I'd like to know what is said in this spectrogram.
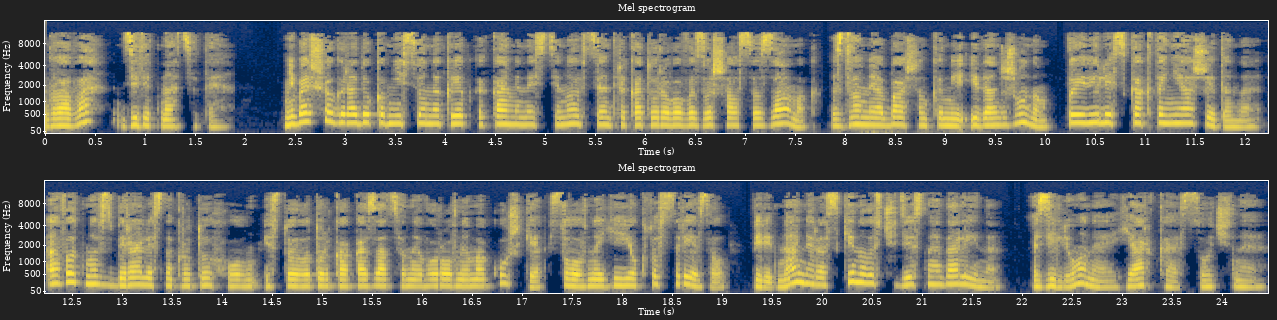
Глава девятнадцатая. Небольшой городок, обнесенный крепкой каменной стеной, в центре которого возвышался замок с двумя башенками и донжоном, появились как-то неожиданно, а вот мы взбирались на крутой холм, и стоило только оказаться на его ровной макушке, словно ее кто срезал, перед нами раскинулась чудесная долина. Зеленая, яркая, сочная,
